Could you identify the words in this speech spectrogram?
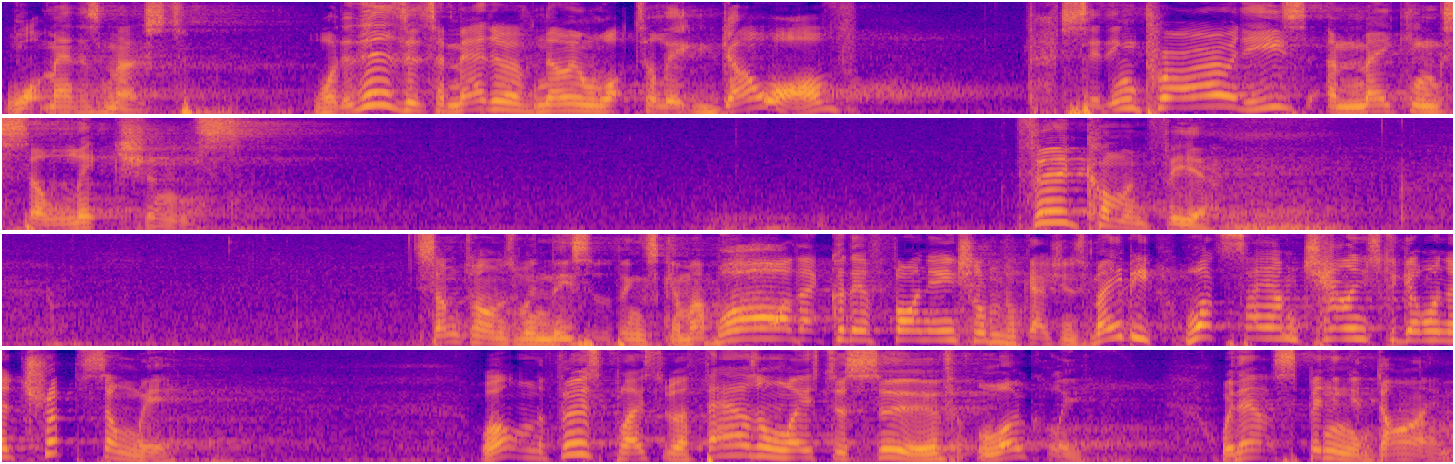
What matters most? What it is, it's a matter of knowing what to let go of, setting priorities, and making selections. Third common fear Sometimes when these sort of things come up, oh, that could have financial implications. Maybe, what say I'm challenged to go on a trip somewhere? Well, in the first place, there are a thousand ways to serve locally without spending a dime.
